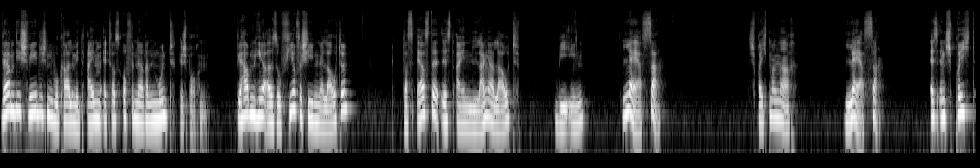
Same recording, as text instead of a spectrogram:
werden die schwedischen Vokale mit einem etwas offeneren Mund gesprochen. Wir haben hier also vier verschiedene Laute. Das erste ist ein langer Laut, wie in läsa. Sprecht mal nach. Läsa. Es entspricht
